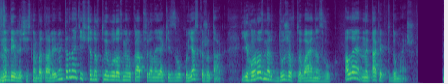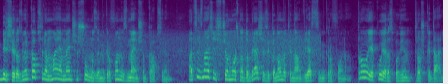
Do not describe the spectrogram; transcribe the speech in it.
Не дивлячись на баталії в інтернеті щодо впливу розміру капсуля на якість звуку, я скажу так: його розмір дуже впливає на звук, але не так, як ти думаєш. Більший розмір капсуля має менше шуму за мікрофони з меншим капсулем. А це значить, що можна добряче зекономити на обв'язці мікрофона, про яку я розповім трошки далі.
